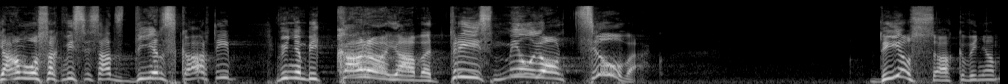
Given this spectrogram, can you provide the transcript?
jānosaka visādas dienas kārtība. Viņam bija karā jāved trīs miljoni cilvēku. Dievs saka viņam,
